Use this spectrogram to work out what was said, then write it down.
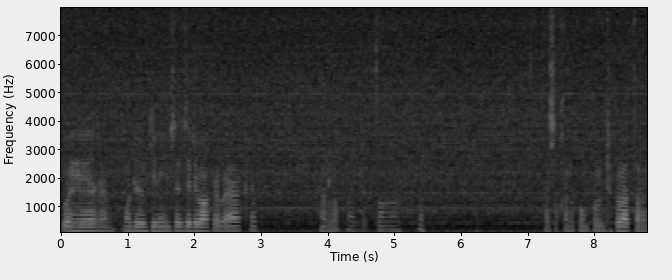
Gue heran model gini bisa jadi wakil rakyat. Halo pada tolong pasukan kumpul di pelataran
